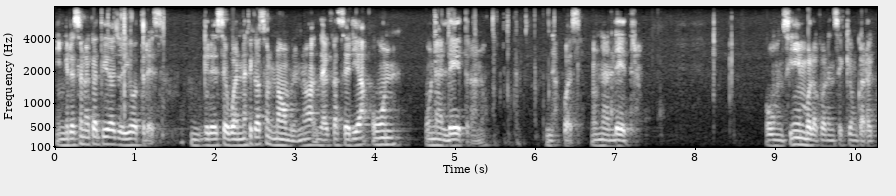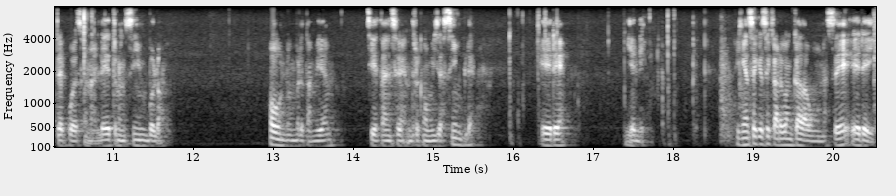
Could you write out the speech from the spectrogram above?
Ingrese una cantidad, yo digo 3. Ingrese, bueno, en este caso nombre, ¿no? De acá sería un, una letra, ¿no? Después, una letra. O un símbolo, acuérdense que un carácter puede ser una letra, un símbolo o un número también, si está entre comillas simple, R y el I. Fíjense que se carga en cada una, C, R, I.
